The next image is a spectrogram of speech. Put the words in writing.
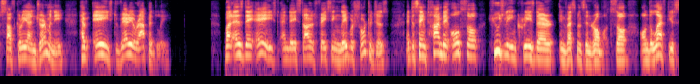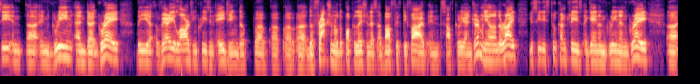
South Korea and Germany have aged very rapidly. But as they aged and they started facing labor shortages, at the same time, they also hugely increased their investments in robots. So on the left, you see in uh, in green and uh, gray the uh, very large increase in aging, the uh, uh, uh, the fraction of the population that's above 55 in South Korea and Germany. And on the right, you see these two countries again in green and gray, uh,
